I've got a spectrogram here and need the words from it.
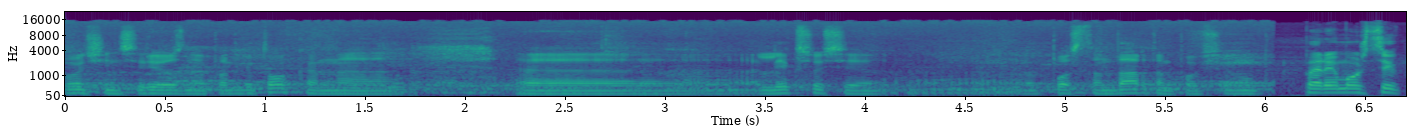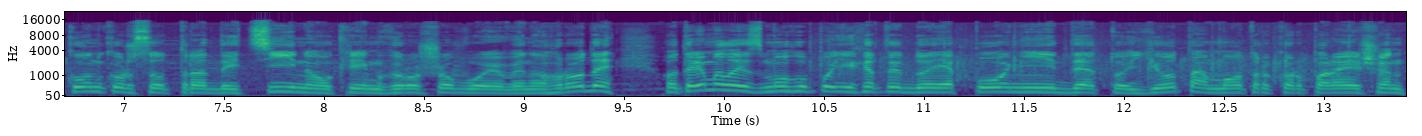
очень серьезная подготовка на э, Lexus э, по стандартам, по всьому. Переможці конкурсу традиційно, окрім грошової винагороди, отримали змогу поїхати до Японії, де Toyota Motor Corporation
